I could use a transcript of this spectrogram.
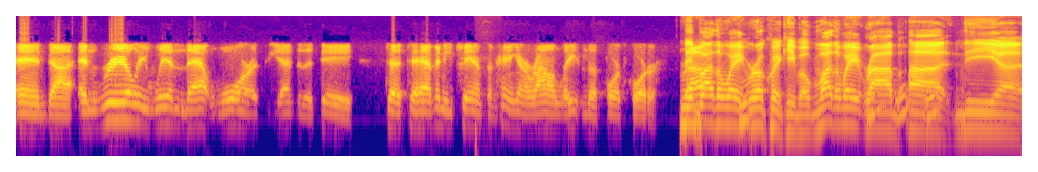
and uh, and really win that war at the end of the day to, to have any chance of hanging around late in the fourth quarter. And by the way, real quick, Ebo. By the way, Rob, uh, the uh,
